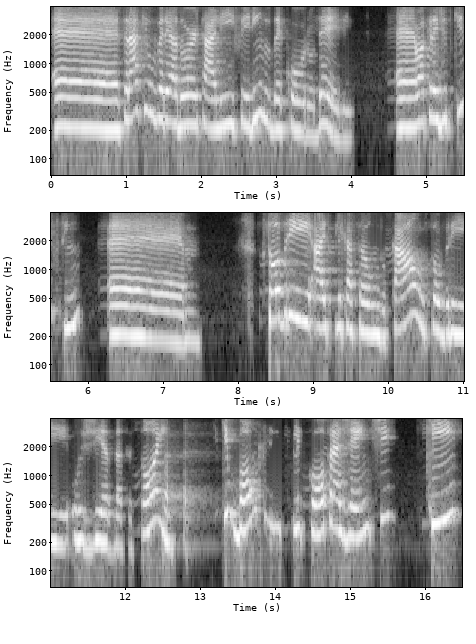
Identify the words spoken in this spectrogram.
É, será que o vereador está ali ferindo o decoro dele? É, eu acredito que sim. É... Sobre a explicação do caos, sobre os dias das sessões, que bom que ele explicou para a gente que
